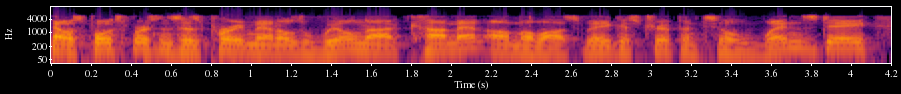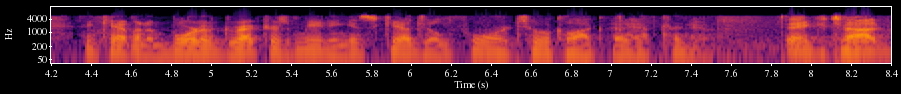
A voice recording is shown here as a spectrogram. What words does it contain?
Now, a spokesperson says Prairie Meadows will not comment on the Las Vegas trip until Wednesday, and Kevin, a board of directors meeting is scheduled for 2 o'clock that afternoon. Thank you, Todd.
